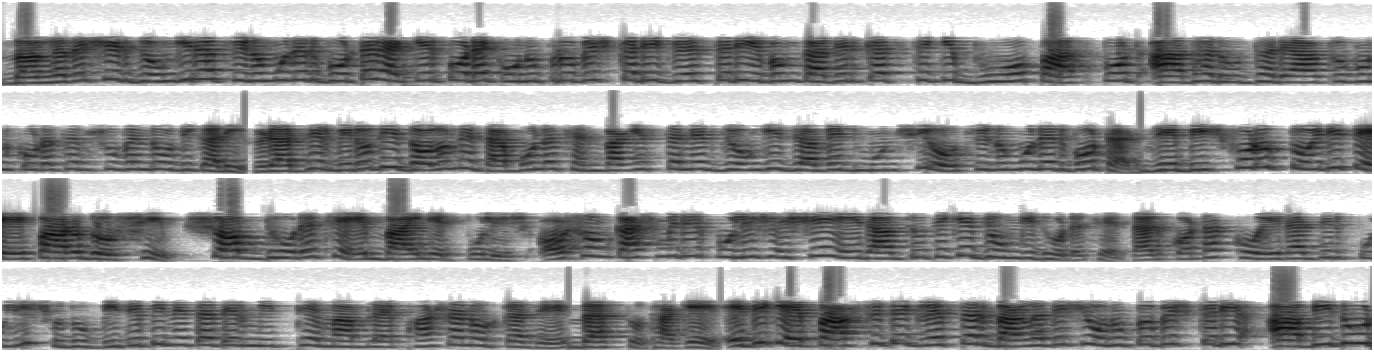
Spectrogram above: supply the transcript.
বাংলাদেশের জঙ্গিরা তৃণমূলের ভোটার একের পর এক অনুপ্রবেশকারী, গ্রেফতারি এবং তাদের কাছ থেকে ভুয়ো পাসপোর্ট, আধার উদ্ধারে আক্রমণ করেছেন শুভেন্দু অধিকারী। রাজ্যের বিরোধী দলনেতা বলেছেন পাকিস্তানের জঙ্গি জাভেদ মুন্সি ও তৃণমূলের ভোটার যে বিস্ফোরক তৈরিতে পারদর্শী, সব ধরেছে বাইরের পুলিশ। অসম কাশ্মীরের পুলিশ এসে এই রাজ্য থেকে জঙ্গি ধরেছে। তার কটাক্ষ এই রাজ্যের পুলিশ শুধু বিজেপি নেতাদের মিথ্যে মামলায় ফাঁসানোর কাজে ব্যস্ত থাকে। এদিকে পার্কস্ট্রিটে গ্রেফতার বাংলাদেশি অনুপ্রবেশকারী আবিদুর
